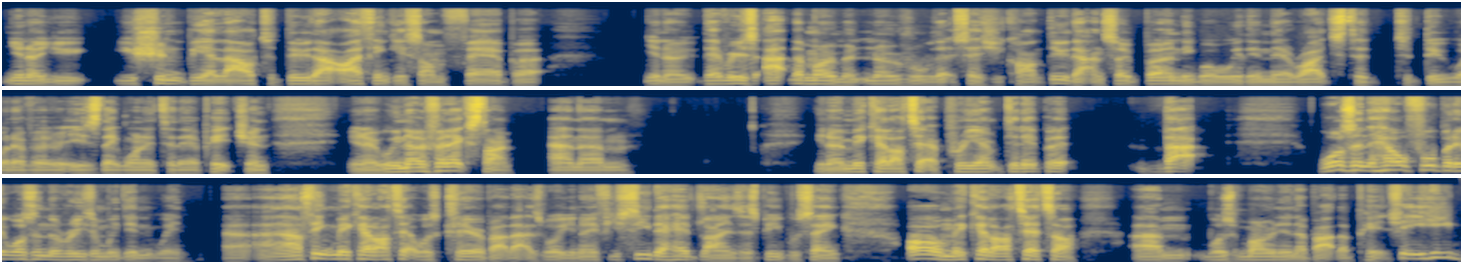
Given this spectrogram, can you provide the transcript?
you know you you shouldn't be allowed to do that. I think it's unfair but you know, there is at the moment no rule that says you can't do that. And so Burnley were within their rights to to do whatever it is they wanted to their pitch. And, you know, we know for next time. And um, you know, Mikel Arteta preempted it, but that wasn't helpful, but it wasn't the reason we didn't win. Uh, and I think Mikel Arteta was clear about that as well. You know, if you see the headlines, there's people saying, "Oh, Mikel Arteta um, was moaning about the pitch." He, he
